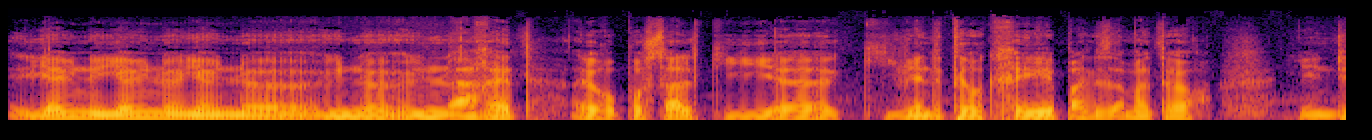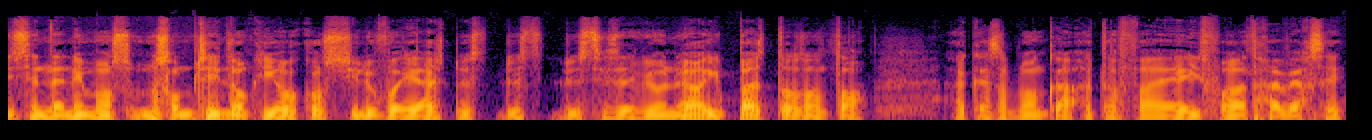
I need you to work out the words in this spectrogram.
Il y a une, il y a une, il y a une, une, une arrête aéropostale qui, euh, qui vient d'être créée par des amateurs. Il y a une dizaine d'années, me semble-t-il. Donc, ils reconstituent le voyage de, de, de ces avionneurs. Ils passent de temps en temps à Casablanca, à Tafaï, il faut la traverser.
